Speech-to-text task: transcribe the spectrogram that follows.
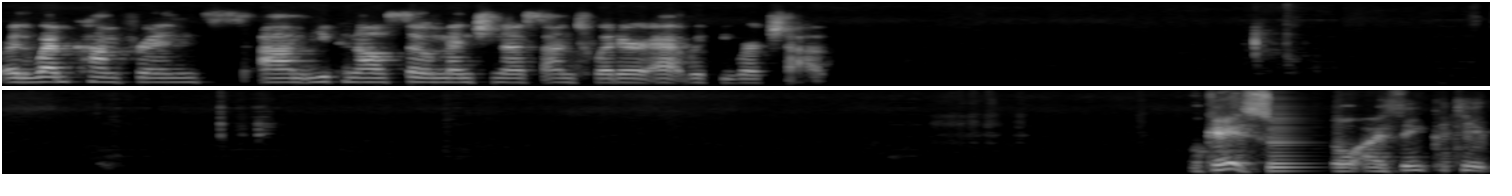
or the web conference. Um, you can also mention us on Twitter at WikiWorkshop. Okay, so I think I take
